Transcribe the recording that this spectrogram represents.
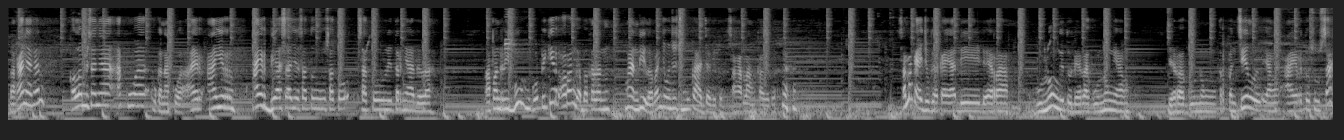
Makanya kan kalau misalnya aqua bukan aqua air air air biasa aja satu satu satu liternya adalah 8000 gue pikir orang nggak bakalan mandi lah paling cuma cuci muka aja gitu sangat langka gitu. Sama kayak juga kayak di daerah gunung gitu daerah gunung yang daerah gunung terpencil yang air itu susah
